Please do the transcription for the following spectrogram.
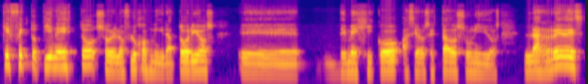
¿Qué efecto tiene esto sobre los flujos migratorios de México hacia los Estados Unidos? Las redes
